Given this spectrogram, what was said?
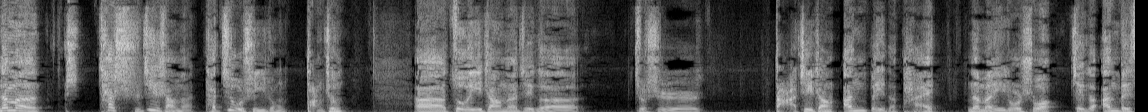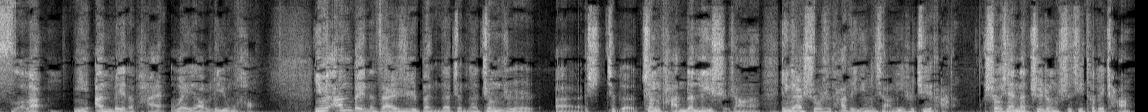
那么，它实际上呢，它就是一种党争，啊，作为一张呢，这个就是打这张安倍的牌。那么也就是说，这个安倍死了，你安倍的牌我也要利用好，因为安倍呢，在日本的整个政治呃这个政坛的历史上啊，应该说是他的影响力是巨大的。首先呢，执政时期特别长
